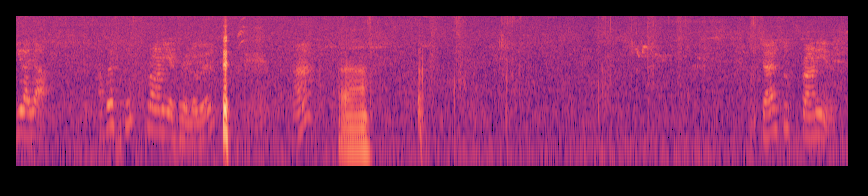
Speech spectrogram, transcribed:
गिरा जा अबे सुस्त प्राणी है खेल लोगे? हाँ? हाँ, चाहे सुस्त प्राणी है।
